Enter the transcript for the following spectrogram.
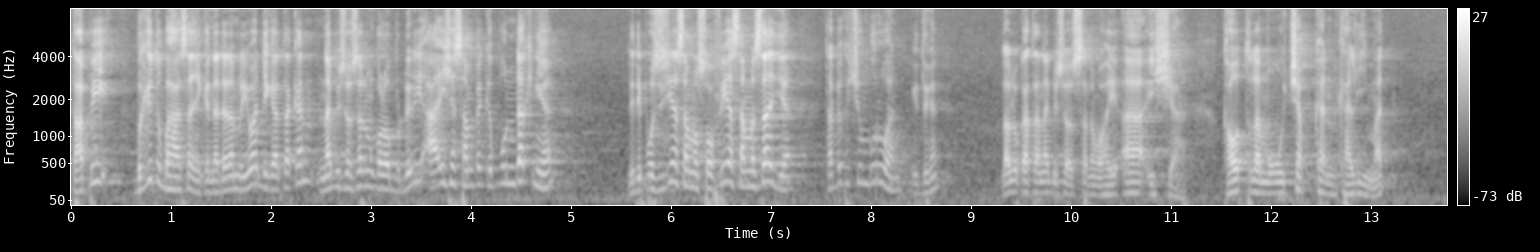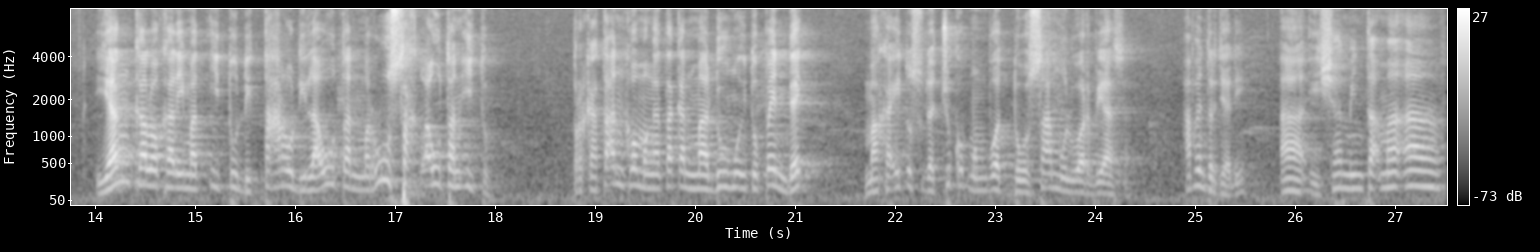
Tapi begitu bahasanya, karena dalam riwayat dikatakan Nabi SAW kalau berdiri Aisyah sampai ke pundaknya. Jadi posisinya sama Sofia sama saja, tapi kecemburuan, gitu kan? Lalu kata Nabi SAW, wahai Aisyah, kau telah mengucapkan kalimat yang kalau kalimat itu ditaruh di lautan merusak lautan itu. Perkataan kau mengatakan madumu itu pendek, maka itu sudah cukup membuat dosamu luar biasa. Apa yang terjadi? Aisyah minta maaf.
